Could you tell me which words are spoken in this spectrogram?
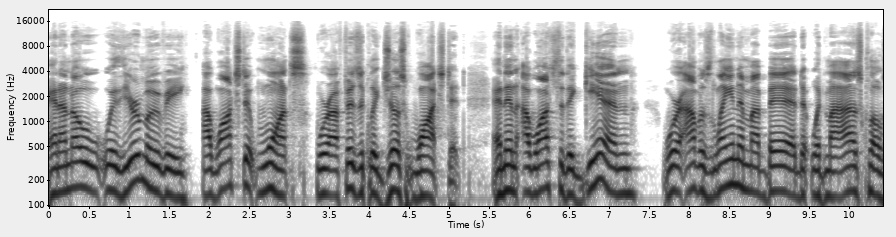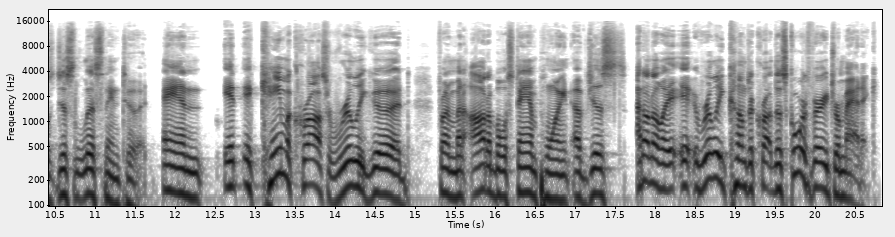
And I know with your movie, I watched it once where I physically just watched it. And then I watched it again where I was laying in my bed with my eyes closed, just listening to it. And it, it came across really good from an audible standpoint of just, I don't know, it, it really comes across, the score is very dramatic.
